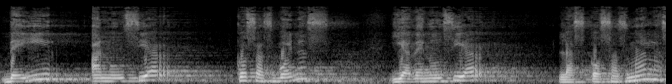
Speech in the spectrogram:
de ir a anunciar cosas buenas y a denunciar las cosas malas.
